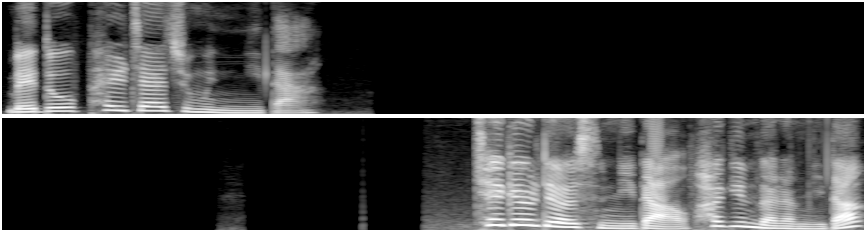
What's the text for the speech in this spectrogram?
매도 팔자 주문입니다. 체결되었습니다. 확인 바랍니다.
